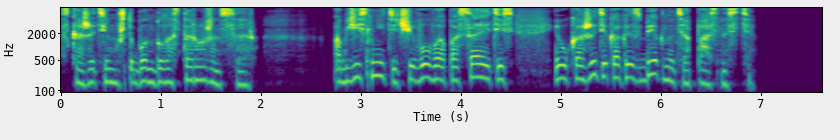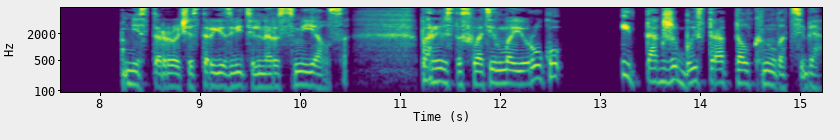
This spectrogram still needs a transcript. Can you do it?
Скажите ему, чтобы он был осторожен, сэр. Объясните, чего вы опасаетесь, и укажите, как избегнуть опасности. Мистер Рочестер язвительно рассмеялся, порывисто схватил мою руку и так же быстро оттолкнул от себя.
